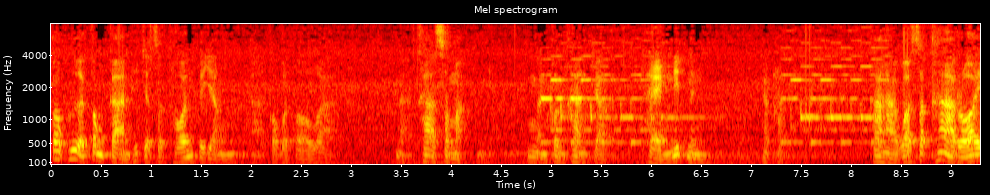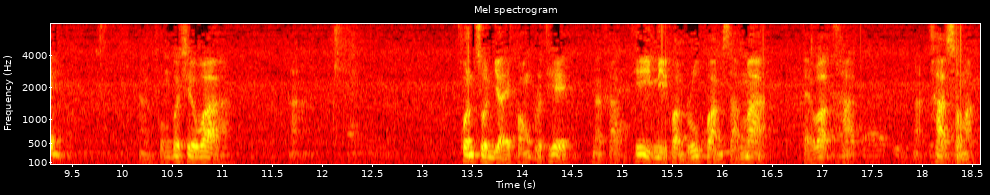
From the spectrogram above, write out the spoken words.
ก็เพื่อต้องการที่จะสะท้อนไปยังอ่ากตว่าค่าสมัครมันค่อนข้างจะแพงนิดนึงนะครับ ถ้าหากว่าสักห้าร้อยผมก็เชื่อว่าคนส่วนใหญ่ของประเทศนะครับ ที่มีความรู้ความสามารถ แต่ว่าขาดค่าสมัคร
